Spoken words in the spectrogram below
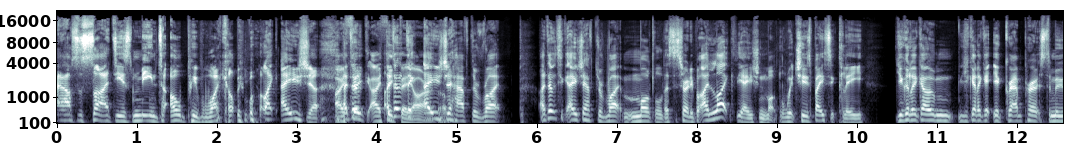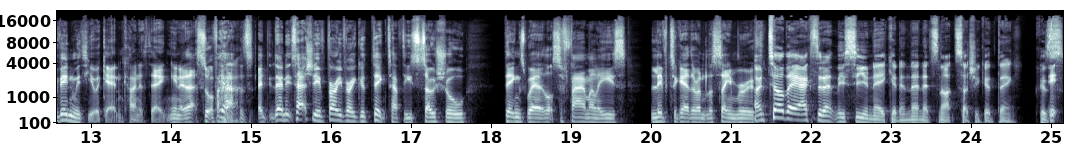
our society is mean to old people. Why can't people like Asia? I don't- think- I think don't they think are, Asia though. have the right. I don't think Asia have the right model necessarily, but I like the Asian model, which is basically you're gonna go and you're gonna get your grandparents to move in with you again, kind of thing. You know that sort of Yeah. happens. And then it's actually a very very good thing to have these social things where lots of families live together under the same roof. Until they accidentally see you naked, and then it's not such a good thing. Because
